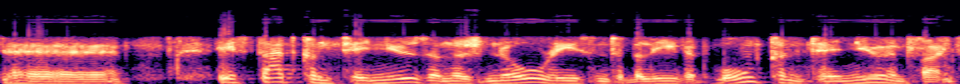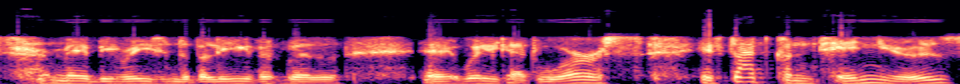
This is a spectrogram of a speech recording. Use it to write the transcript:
Uh, if that continues, and there's no reason to believe it won't continue, in fact, there may be reason to believe it will uh, will get worse. If that continues,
